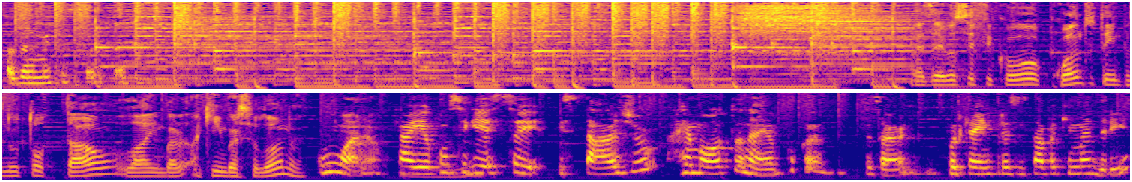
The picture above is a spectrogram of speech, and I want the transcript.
fazendo muitas coisas. Mas aí você ficou quanto tempo no total lá em, aqui em Barcelona? Um ano. Aí eu consegui esse estágio remoto na época, apesar porque a empresa estava aqui em Madrid.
